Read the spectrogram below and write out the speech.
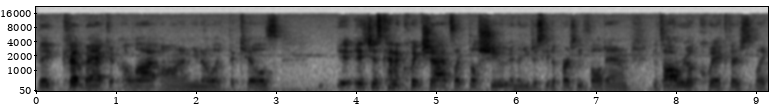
they cut back a lot on you know like the kills. It, it's just kind of quick shots, like they'll shoot and then you just see the person fall down, and it's all real quick. There's like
